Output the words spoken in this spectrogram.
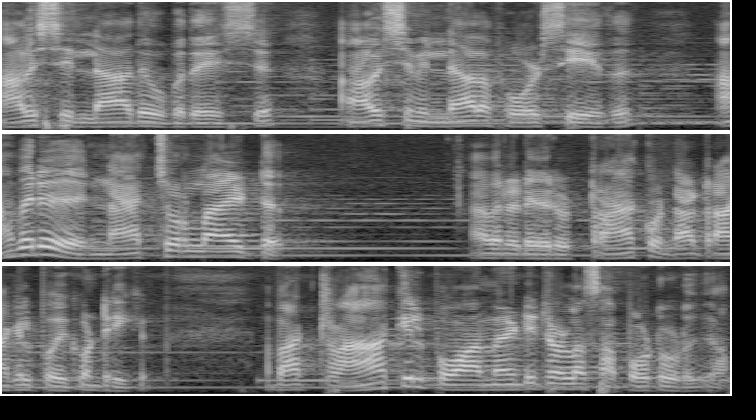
ആവശ്യമില്ലാതെ ഉപദേശിച്ച് ആവശ്യമില്ലാതെ ഫോഴ്സ് ചെയ്ത് അവർ നാച്ചുറലായിട്ട് അവരുടെ ഒരു ട്രാക്കുണ്ട് ആ ട്രാക്കിൽ പോയിക്കൊണ്ടിരിക്കും. അപ്പോൾ ആ ട്രാക്കിൽ പോകാൻ വേണ്ടിയിട്ടുള്ള സപ്പോർട്ട് കൊടുക്കുക.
